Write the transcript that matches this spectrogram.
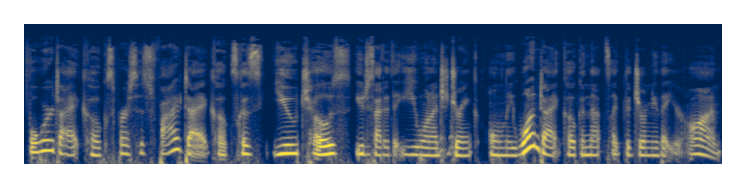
four Diet Cokes versus five Diet Cokes because you chose, you decided that you wanted to drink only one Diet Coke and that's like the journey that you're on.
